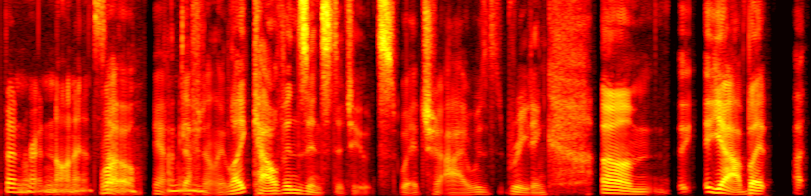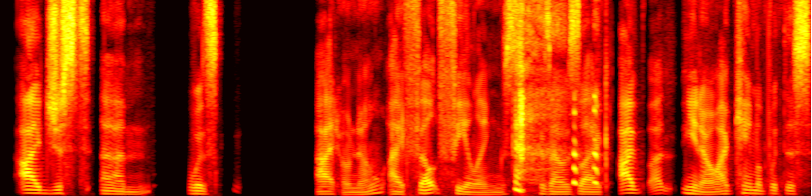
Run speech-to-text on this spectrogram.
been written on it. So, Well, yeah, I mean- definitely. Like Calvin's Institutes, which I was reading. Um, yeah, but I- I just um was, I don't know. I felt feelings because I was like, I, I, you know, I came up with this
